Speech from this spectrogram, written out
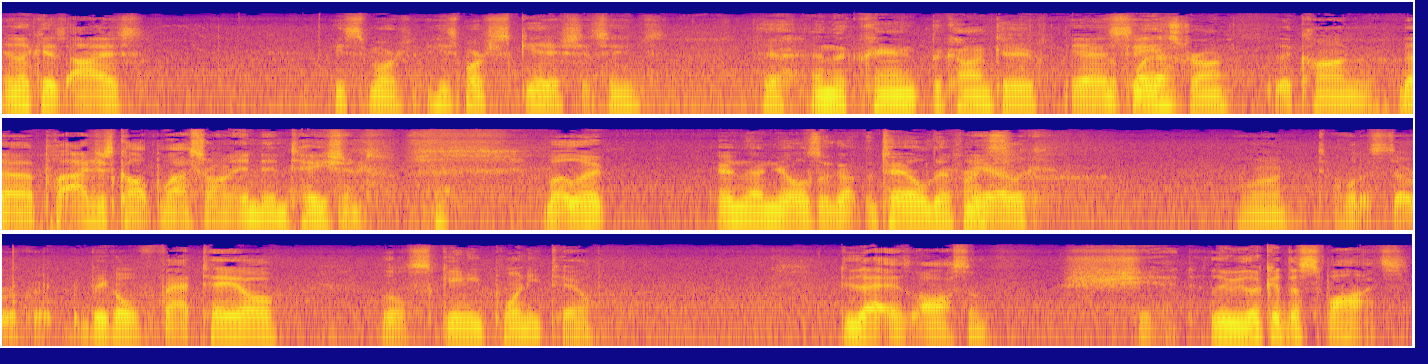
and look at his eyes. He's more he's more skittish it seems. Yeah, and the can- the concave. Yeah, the see? plastron. The con the pla- I just call it plastron indentation. but look, And then you also got the tail difference. Yeah, look. Hold on, hold it still real quick. Big old fat tail, little skinny pointy tail. Dude, that is awesome. Shit. Dude, look at the spots.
